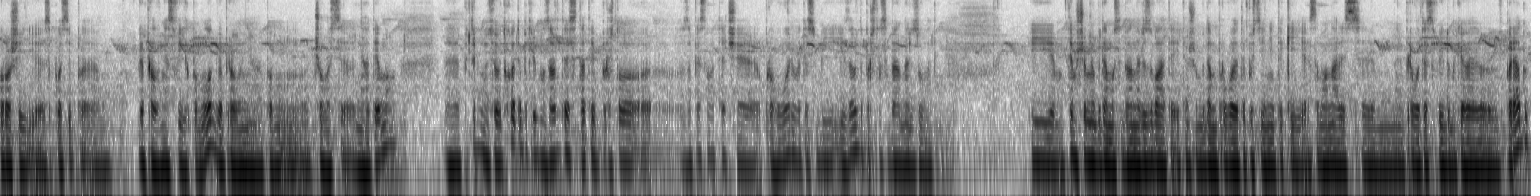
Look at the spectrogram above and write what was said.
хороший е, спосіб е, виправлення своїх помилок, виправлення чогось е, негативного. Е, Потрібно цього відходити, потрібно завжди стати просто е, записувати чи проговорювати собі і завжди просто себе аналізувати. І тим, що ми будемо себе аналізувати, і тим, що ми будемо проводити постійний такий самоаналіз, приводити свої думки в порядок,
